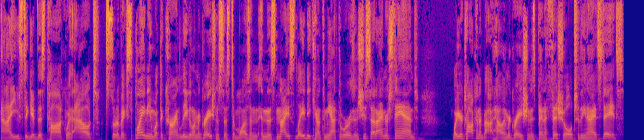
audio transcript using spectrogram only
And I used to give this talk without sort of explaining what the current legal immigration system was. And, and this nice lady came up to me afterwards and she said, I understand what you're talking about, how immigration is beneficial to the United States.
